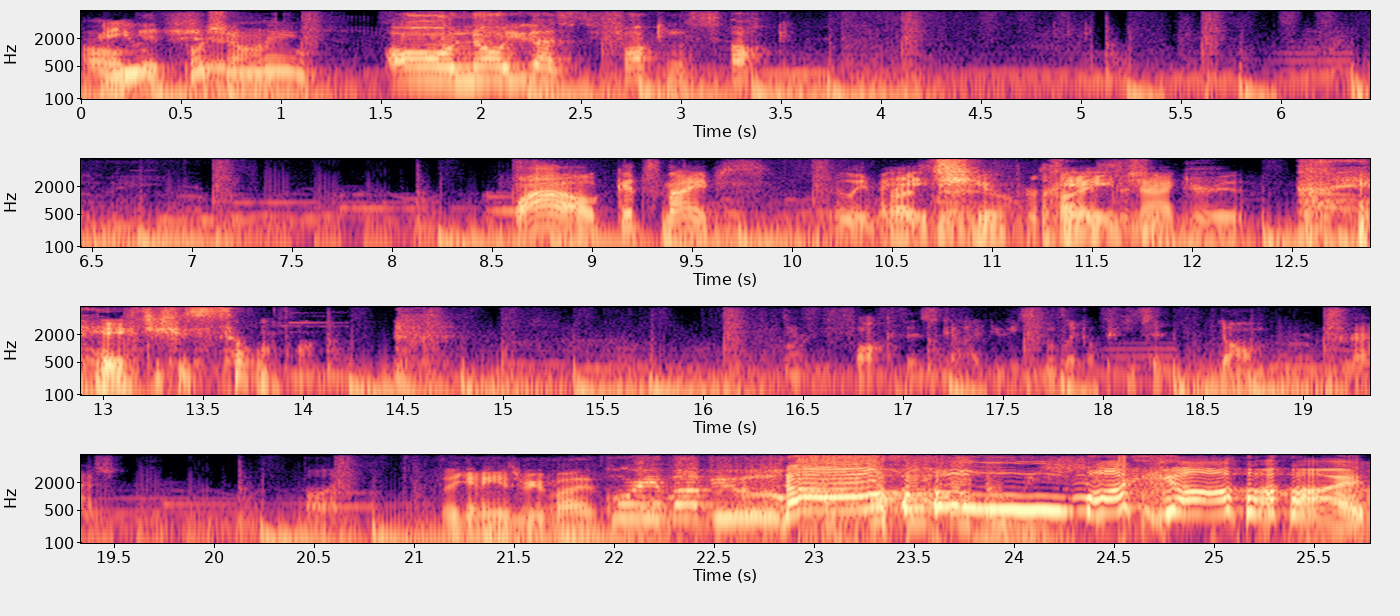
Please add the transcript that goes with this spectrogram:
Oh, Are you get shit pushing on. me? Oh no, you guys fucking suck. Wow, good snipes. Really I hate impressive. you. I Precise hate and you. accurate. I hate you so much. Dude, fuck this guy, dude. He smells like a piece of dumb trash butt. Are they getting his revive? Corey above you! No! Oh, my god!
